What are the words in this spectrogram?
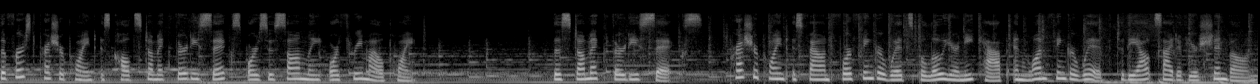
The first pressure point is called stomach 36 or Zusanli or 3 mile point. The stomach 36 pressure point is found 4 finger widths below your kneecap and 1 finger width to the outside of your shin bone.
